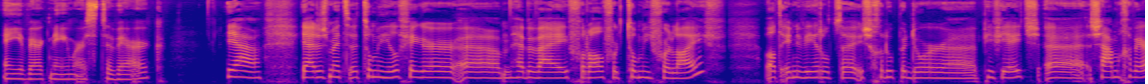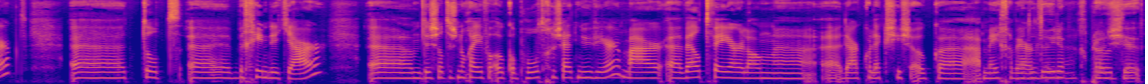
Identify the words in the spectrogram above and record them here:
en je werknemers te werk? Ja, ja dus met Tommy Hilfiger uh, hebben wij vooral voor Tommy for Life, wat in de wereld uh, is geroepen door uh, PVH, samengewerkt. tot begin dit jaar. Ehm, dus dat is nog even ook op hold gezet nu weer. Maar wel twee jaar lang daar collecties ook aan meegewerkt. Dat doe je de geproduceerd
